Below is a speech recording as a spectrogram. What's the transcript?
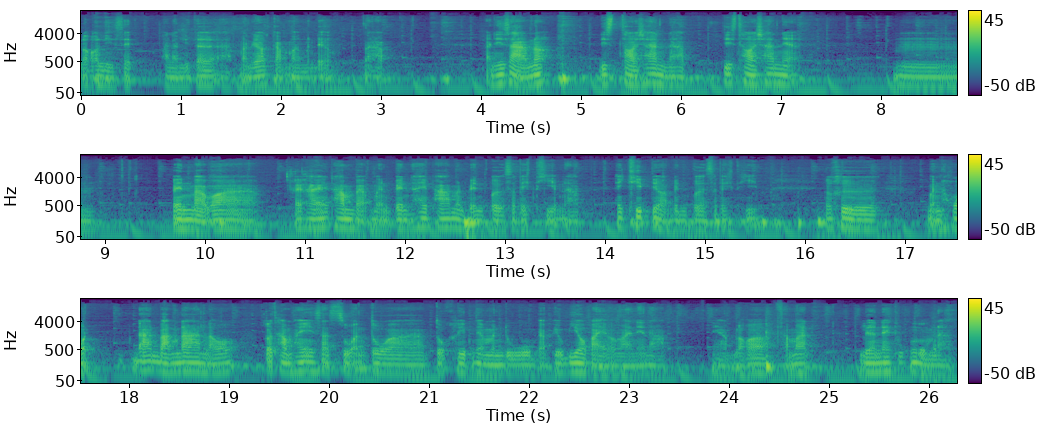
แล้วก็รีเซ็ตพารามิเตอร์อะมันก็กลับมาเหมือนเดิมนะครับ อันที่3เนาะ distortion นะครับ distortion เนี่ยอืมเป็นแบบว่าคล้ายๆทำแบบเหมือนเป็นให้ภาพมันเป็นเปอร์สเปกทีฟนะครับ ให้คลิปดีกว่าเป็นเปอร์สเปกทีฟก็คือเหมือนหดด้านบางด้านแล้วก็ทำให้สัดส่วนตัวตัวคลิปเนี่ยมันดูแบบเบี้ยวๆไปประมาณนี้นะครับนี่ครับ เราก็สามารถ เลื่อนได้ทุกมุมนะครับ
